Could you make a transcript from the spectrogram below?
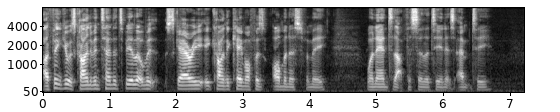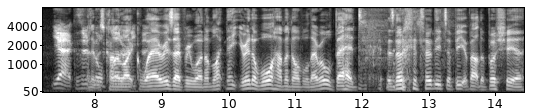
I think it was kind of intended to be a little bit scary. It kind of came off as ominous for me when they enter that facility and it's empty Yeah, because there's and it no was kind of like, where is everyone? I'm like, mate, you're in a Warhammer novel. They're all dead. There's no, no need to beat about the bush here.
